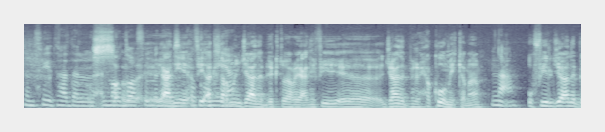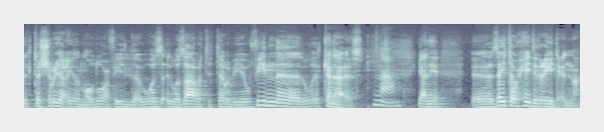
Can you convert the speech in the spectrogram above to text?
تنفيذ هذا الموضوع في المدارس يعني الحكوميه في أكثر من جانب دكتور يعني في آه، جانب الحكومي كمان. نعم. وفي الجانب التشريعي الموضوع في وزارة التربية وفي الكنائس. نعم. يعني آه، زي توحيد العيد عندنا.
